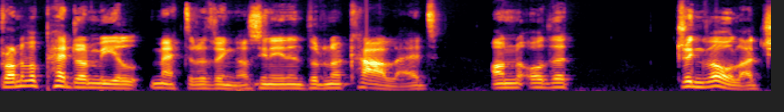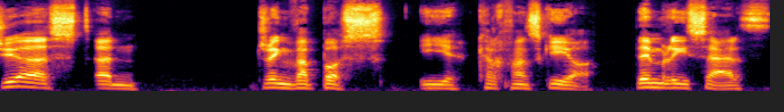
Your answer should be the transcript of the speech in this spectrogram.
bron efo 4,000 metr o ddringo sy'n ein yn ddwrnod caled, ond oedd y dringfa ola just yn dringfa bws i cyrchfan sgio. Ddim rhi serth,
